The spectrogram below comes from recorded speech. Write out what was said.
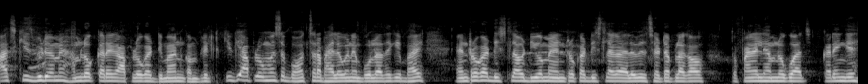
आज की इस वीडियो में हम लोग करेगा आप लोगों का डिमांड कंप्लीट क्योंकि आप लोगों में से बहुत सारा भाई लोगों ने बोला था कि भाई एंट्रो का डिश लाओ डियो में एंट्रो का डिश लगाओ एलोविल सेटअप लगाओ तो फाइनली हम लोग आज करेंगे।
